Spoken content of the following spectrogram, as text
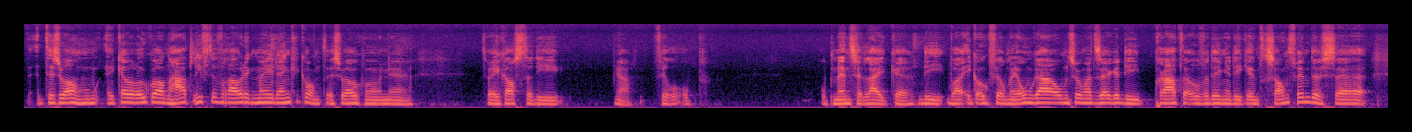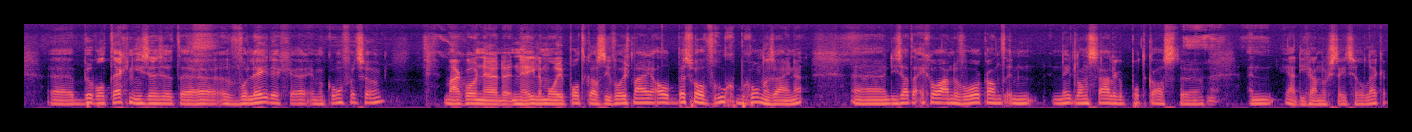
Het is wel... Ik heb er ook wel een haat-liefde verhouding mee, denk ik. Want het is wel gewoon eh, twee gasten die ja, veel op, op mensen lijken. Die, waar ik ook veel mee omga, om het zo maar te zeggen. Die praten over dingen die ik interessant vind. Dus eh eh, bubbeltechnisch is het volledig in mijn comfortzone. Maar gewoon eh, een hele mooie podcast die volgens mij al best wel vroeg begonnen zijn. Hè? Eh, die zaten echt wel aan de voorkant in Nederlandstalige podcast. eh, Ja. En ja, die gaan nog steeds heel lekker.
